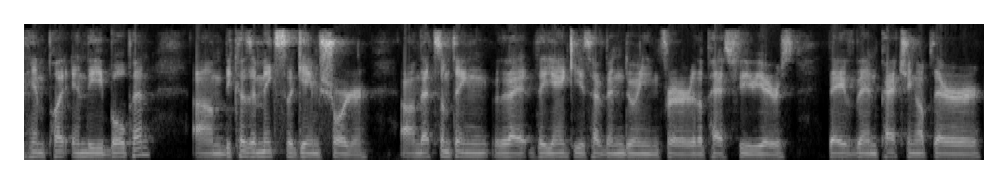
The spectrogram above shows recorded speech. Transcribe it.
him put in the bullpen um, because it makes the game shorter. Um, that's something that the Yankees have been doing for the past few years. They've been patching up their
